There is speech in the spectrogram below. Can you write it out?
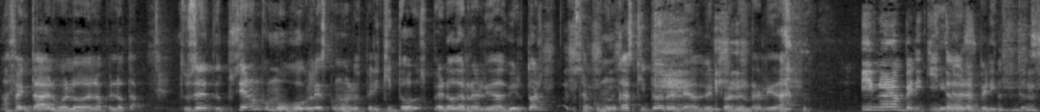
afecta al vuelo de la pelota. Entonces pusieron como gogles como los periquitos, pero de realidad virtual. O sea, como un casquito de realidad virtual en realidad. Y no eran Y periquitos. no eran periquitos.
